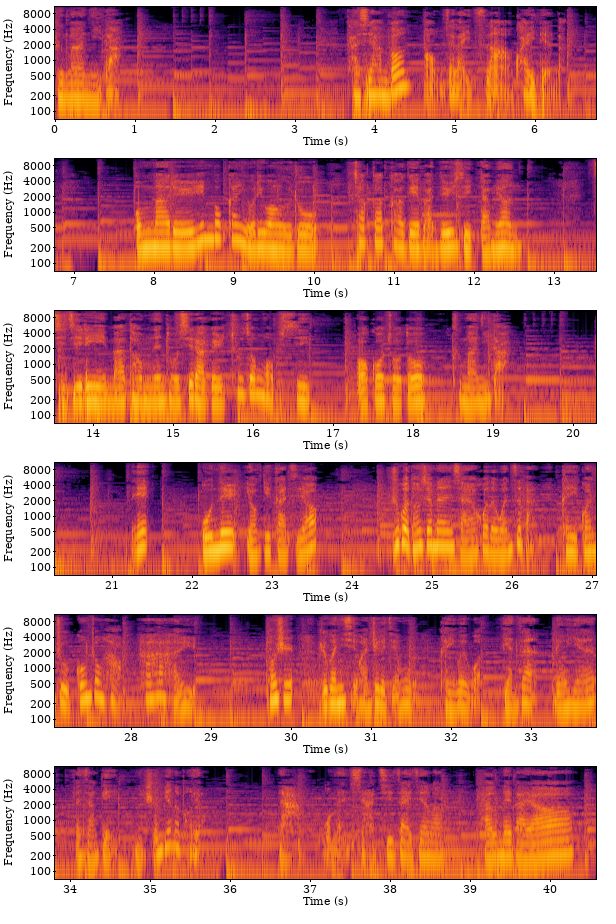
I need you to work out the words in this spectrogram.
可玛尼达，塔西汉堡，好，我们再来一次啊，快一点的。엄마를행복한요리왕으로착각하게만들수있다면지질이맛없는도시락을투정없이먹어줘도그만이 다。 哎，오늘여기까지요。 如果同学们想要获得文字版，可以关注公众号“哈哈韩语”。 同时，如果你喜欢这个节目，可以为我点赞、留言、分享给你身边的朋友。那我们下期再见了，还有美白哟。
